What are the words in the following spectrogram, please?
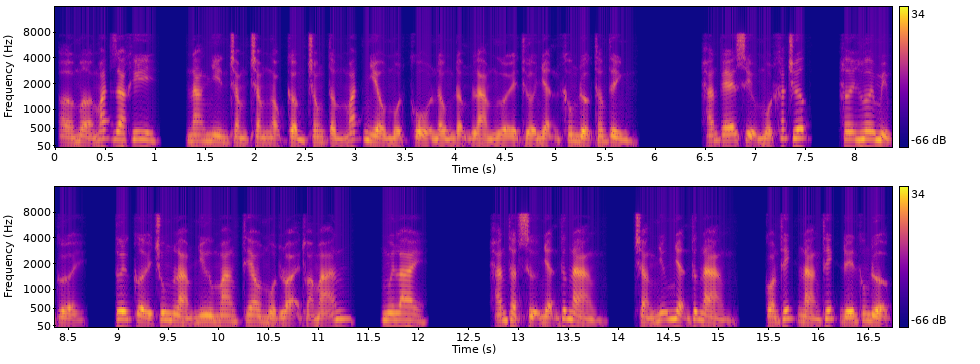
Ở mở mắt ra khi, nàng nhìn chằm chằm Ngọc Cẩm trong tầm mắt nhiều một cổ nồng đậm làm người thừa nhận không được thâm tình. Hắn ghé xỉu một khắc trước, hơi hơi mỉm cười, tươi cười chung làm như mang theo một loại thỏa mãn, nguyên lai. Like. Hắn thật sự nhận thức nàng, chẳng những nhận thức nàng, còn thích nàng thích đến không được.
